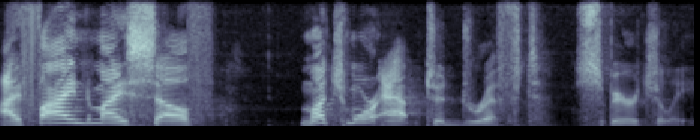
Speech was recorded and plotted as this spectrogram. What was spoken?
I find myself much more apt to drift spiritually.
